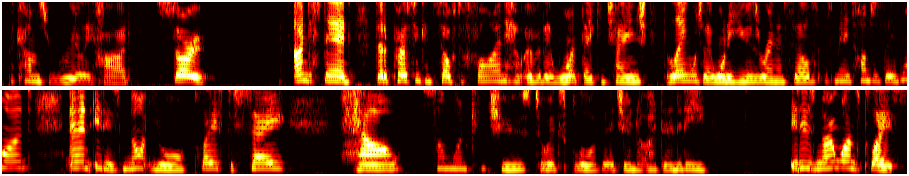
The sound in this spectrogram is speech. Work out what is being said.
it becomes really hard. So understand that a person can self define however they want. They can change the language they want to use around themselves as many times as they want. And it is not your place to say how someone can choose to explore their gender identity. It is no one's place,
